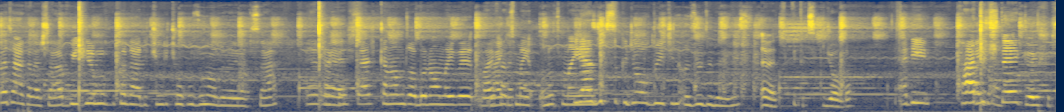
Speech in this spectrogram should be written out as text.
Evet arkadaşlar videomuz bu kadardı çünkü çok uzun olur yoksa. Evet, Evet. arkadaşlar kanalımıza abone olmayı ve like, Like at- atmayı unutmayın. Birazcık sıkıcı olduğu için özür dileriz. Evet bir tık sıkıcı oldu. Hadi bay. 3'te görüşürüz.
